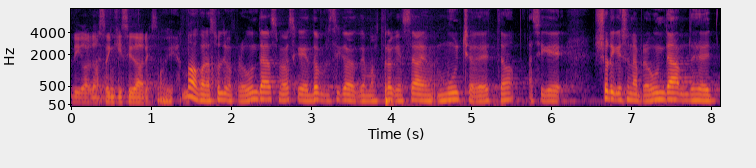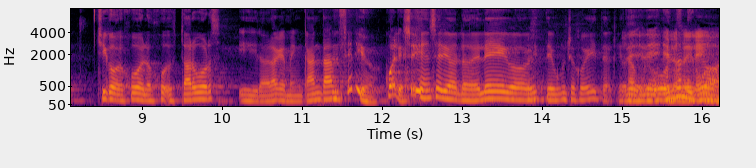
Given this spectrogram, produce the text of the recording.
digo, los Inquisidores. Muy bien. Vamos con las últimas preguntas. Me parece que Don Francisco demostró que sabe mucho de esto. Así que yo le quiero hacer una pregunta. Desde chico que juego los juegos de Star Wars y la verdad que me encantan. ¿En serio? ¿Cuál Sí, en serio, los de Lego, viste, muchos jueguitos. que Los de- de-. ¿en los dónde de Lego,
